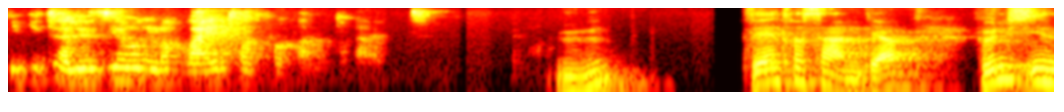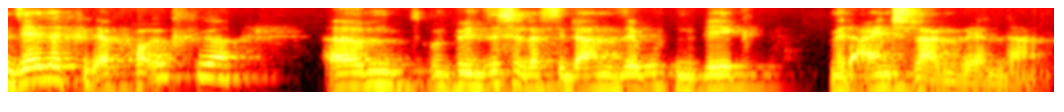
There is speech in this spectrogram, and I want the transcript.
Digitalisierung noch weiter vorantreibt. Mhm. Sehr interessant, ja. Wünsche ich Ihnen sehr, sehr viel Erfolg für ähm, und bin sicher, dass Sie da einen sehr guten Weg mit einschlagen werden dann.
